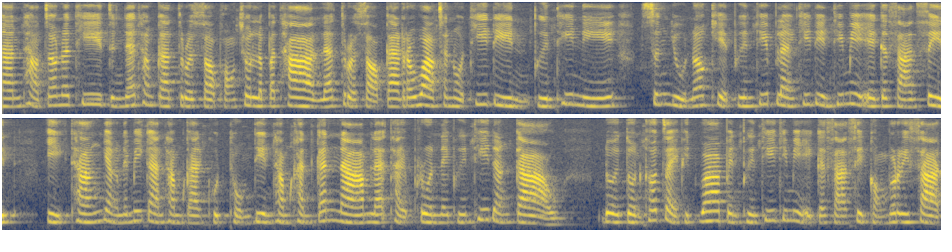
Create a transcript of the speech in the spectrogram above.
นั้นทางเจ้าหน้าที่จึงได้ทำการตรวจสอบของชนรประทาน และตรวจสอบการระหว่างโฉนดที่ดิน พื้นที่นี้ ซึ่งอยู่นอกเขตพื้นที่แปลงที่ดินที่มีเอกสารสิทธิ์อีกทั้งยังได้มีการทำการขุดถมดินทำคันกั้นน้ำและไถพรวนในพื้นที่ดังกล่าว โดยตนเข้าใจผิดว่าเป็นพื้นที่ที่มีเอกสารสิทธิ์ของบริษัท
